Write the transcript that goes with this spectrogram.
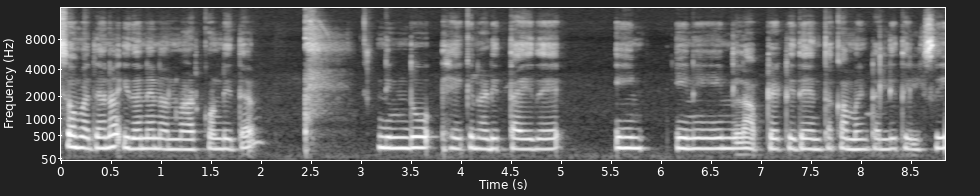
ಸೊ ಮಧ್ಯಾಹ್ನ ಇದನ್ನೇ ನಾನು ಮಾಡ್ಕೊಂಡಿದ್ದೆ. ನಿಮ್ಮದು ಹೇಗೆ ನಡೀತಾ ಇದೆ? ಏನು, ಏನೇನೆಲ್ಲ ಅಪ್ಡೇಟ್ ಇದೆ ಅಂತ ಕಮೆಂಟಲ್ಲಿ ತಿಳಿಸಿ.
